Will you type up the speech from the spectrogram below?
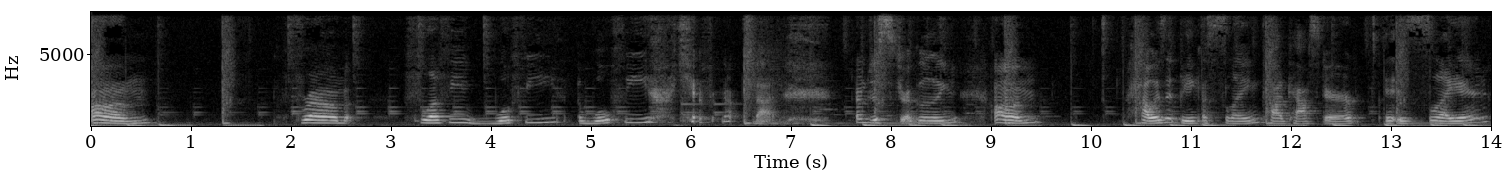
Um, from Fluffy Wolfie Wolfie, I can't pronounce that. I'm just struggling. Um, how is it being a slang podcaster? It is slaying.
